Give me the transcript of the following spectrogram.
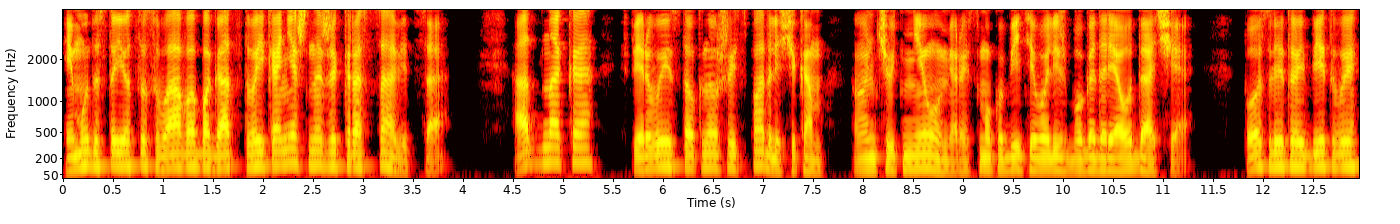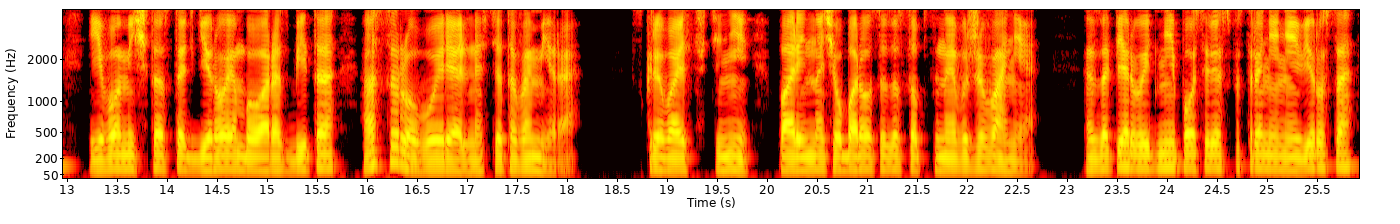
ему достается слава, богатство и, конечно же, красавица. Однако, впервые столкнувшись с падальщиком, он чуть не умер и смог убить его лишь благодаря удаче. После той битвы его мечта стать героем была разбита о суровую реальность этого мира. Скрываясь в тени, парень начал бороться за собственное выживание. За первые дни после распространения вируса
